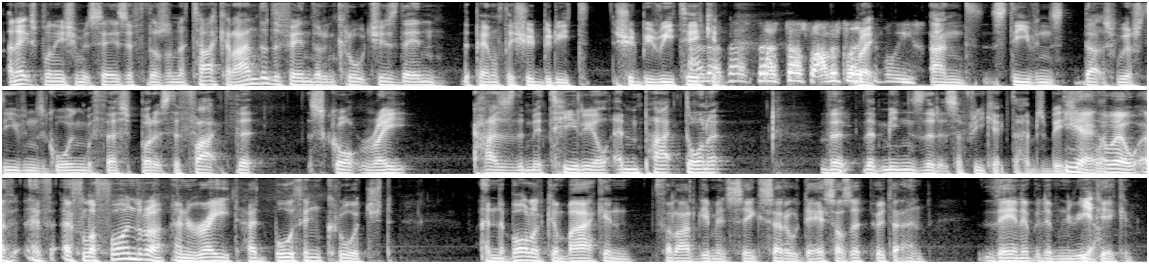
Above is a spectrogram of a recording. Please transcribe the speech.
an explanation which says if there's an attacker and a defender encroaches, then the penalty should be re- should be retaken. that, that, that, that's what I was led Right. to believe. And Stevens, that's where Stevens going with this. But it's the fact that Scott Wright has the material impact on it that, that means that it's a free kick to Hibs, basically. Yeah, well, if, if, if Le Fondre and Wright had both encroached and the ball had come back and, for argument's sake, Cyril Dessers had put it in, then it would have been Yeah. retaken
